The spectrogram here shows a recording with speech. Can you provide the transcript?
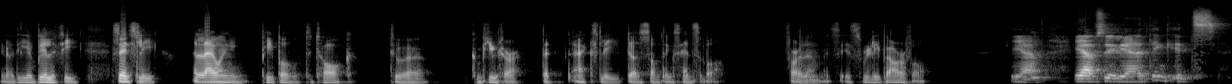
You know, the ability essentially allowing people to talk to a computer that actually does something sensible for them. It's it's really powerful. Yeah, yeah, absolutely, and I think it's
